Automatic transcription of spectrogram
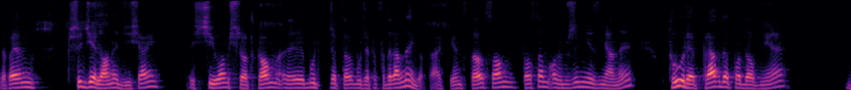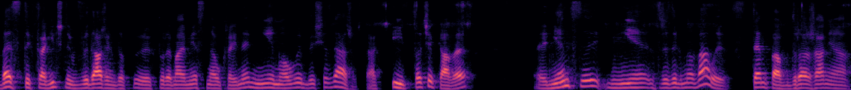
że powiem, przydzielone dzisiaj siłą, środkom y, budżetu, budżetu federalnego. Tak? Więc to są, to są olbrzymie zmiany, które prawdopodobnie bez tych tragicznych wydarzeń, do, y, które mają miejsce na Ukrainie, nie mogłyby się zdarzyć. Tak? I co ciekawe, Niemcy nie zrezygnowały z tempa wdrażania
